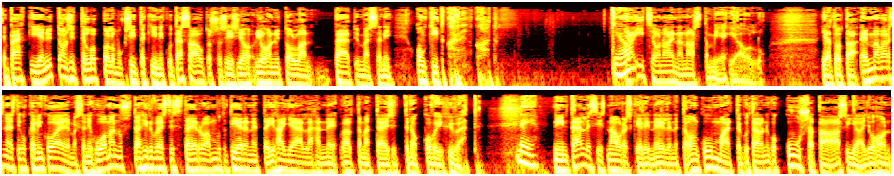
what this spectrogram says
ja pähkii. Ja nyt on sitten loppujen lopuksi siitä kiinni, kun tässä autossa siis, johon, johon nyt ollaan päätymässä, niin on kitkarenkaat. Joo. Ja itse on aina nastamiehiä ollut. Ja tota, en mä varsinaisesti, kun kävin koeajamassa, niin huomannut sitä hirveästi sitä eroa, mutta tiedän, että ihan jäällähän ne välttämättä ei sitten ole kovin hyvät. Niin. Niin tälle siis naureskelin eilen, että on kumma, että kun täällä on niin 600 asiaa, johon,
